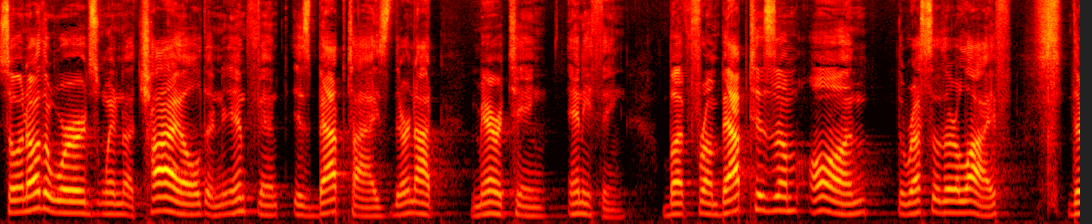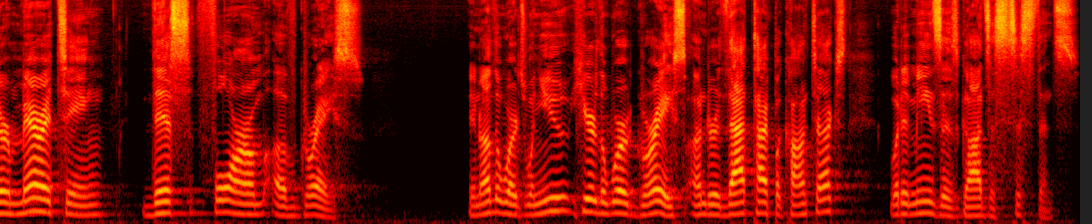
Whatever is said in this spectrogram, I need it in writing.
So, in other words, when a child, an infant, is baptized, they're not meriting anything. But from baptism on, the rest of their life, they're meriting this form of grace. In other words, when you hear the word grace under that type of context, what it means is God's assistance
